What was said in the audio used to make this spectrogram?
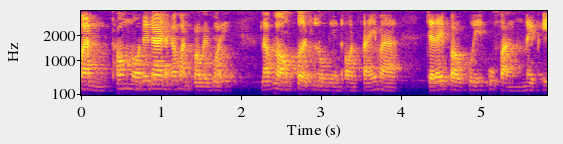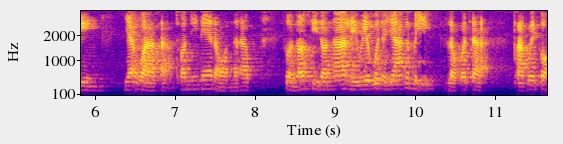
มันท่องโน้ตได้ได้แล้วก็มันเป่าบ่อยๆ รับรองเปิดโรงเรียนออนไซต์มา จะได้เป่าคุยให้ครูฟังในเพลงยะวาสามท่อนนี้แน่นอนนะครับ ส่วนท่อนสี่ท่อนห้าเลเวลก็จะยากขึ้นไปอีก เราก็จะพักไว้ก่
